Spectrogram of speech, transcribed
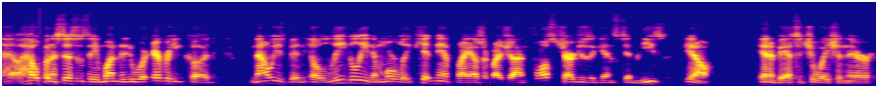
help and assistance. And he wanted to do whatever he could. Now he's been illegally and immorally kidnapped by Azerbaijan, false charges against him. And he's, you know, in a bad situation there.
